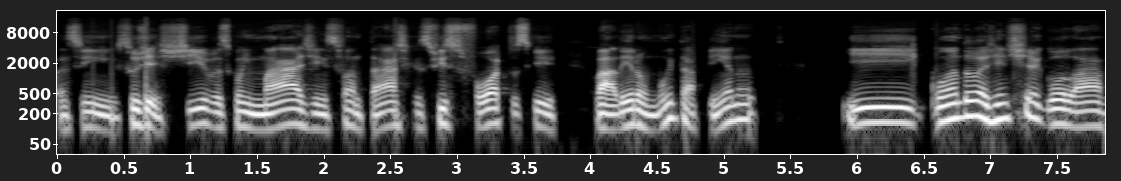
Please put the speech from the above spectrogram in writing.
assim sugestivas, com imagens fantásticas. Fiz fotos que valeram muito a pena. E quando a gente chegou lá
